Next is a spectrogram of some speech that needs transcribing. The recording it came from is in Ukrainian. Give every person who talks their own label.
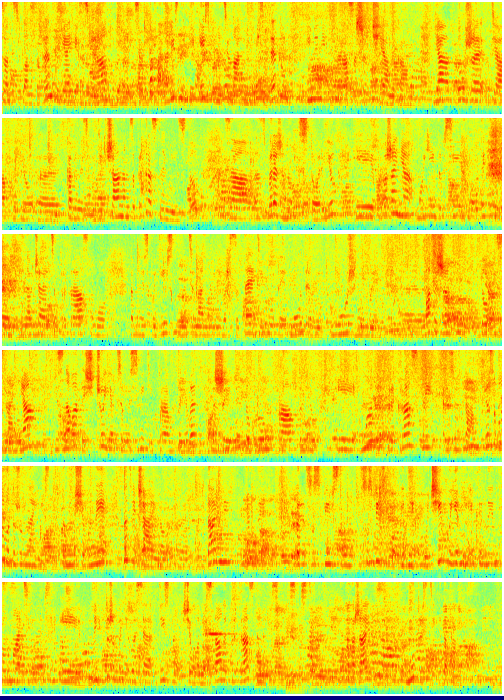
Speaker 1: звати Світлана Петренко, я є аспіранткою Інституту журналістики Київського національного університету імені Тараса Шевченка. Я дуже дякую е, Кам'янець-Подільчанам за прекрасне місто, за збережену історію і побажання мої до всіх молодих людей, які навчаються в прекрасному Кам'янець-Подільському національному університеті, бути мудрими, мужніми, е, мати жагу до пізнавати, що є в цьому світі правдиве, жити добром, правдою і мати прекрасний результат. І особливо до журналістів, тому що вони надзвичайно е, відповідальні люди перед суспільством. Суспільство від них очікує об'єктивної інформації, і мені дуже хотілося дійсно, щоб вони стали прекрасними особистостями. Бажаю мудрості.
